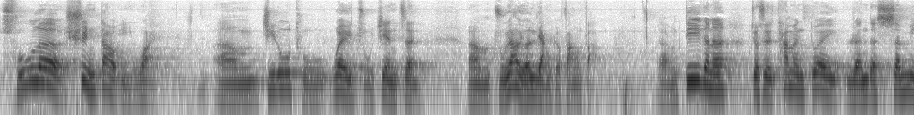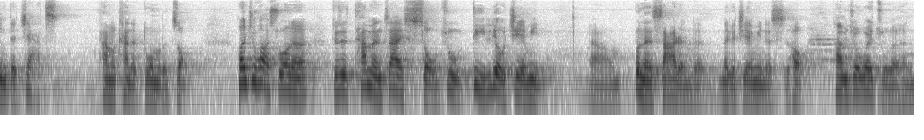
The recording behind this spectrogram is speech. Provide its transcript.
除了殉道以外，嗯，基督徒为主见证，嗯，主要有两个方法。嗯，第一个呢，就是他们对人的生命的价值，他们看得多么的重。换句话说呢，就是他们在守住第六诫命，啊，不能杀人的那个诫命的时候，他们就为主了很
